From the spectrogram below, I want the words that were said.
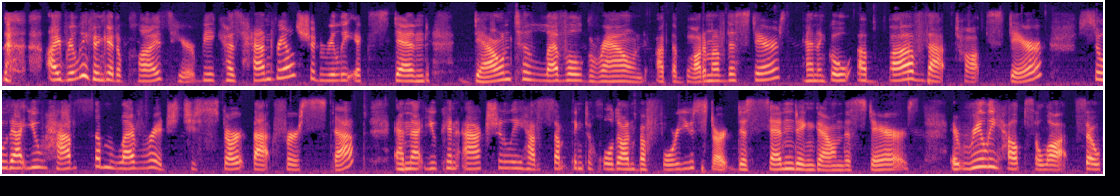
I really think it applies here because handrails should really extend down to level ground at the bottom of the stairs and go above that top stair so that you have some leverage to start that first step and that you can actually have something to hold on before you start descending down the stairs. It really helps a lot. So,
